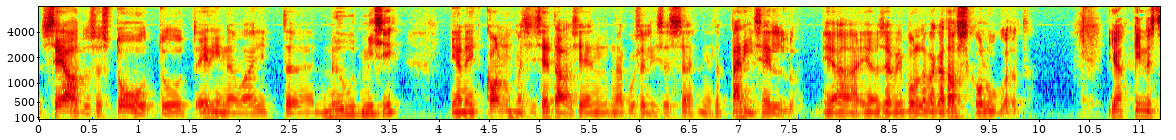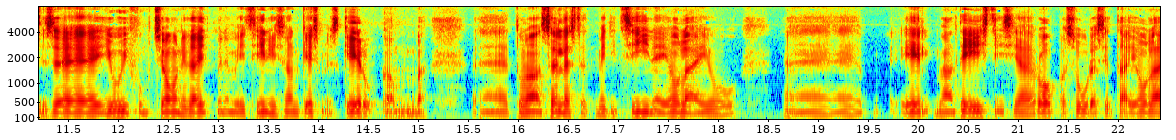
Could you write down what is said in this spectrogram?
seaduses toodud erinevaid äh, nõudmisi ja neid kandma siis edasi nagu sellisesse nii-öelda pärisellu ja, ja see võib olla väga raske olukord jah, kindlasti see juhi funktsiooni täitmine meditsiinis on keskmisest keerukam Eh, tulenevalt sellest, et meditsiin ei ole ju eh, eel, vähemalt Eestis ja Euroopas suuresti ta ei ole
